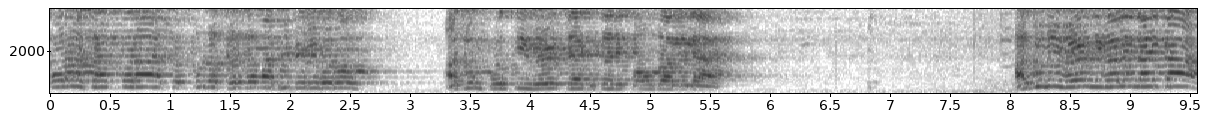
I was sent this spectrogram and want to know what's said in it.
कोरा सातबारा संपूर्ण कर्जमाफी दिली म्हणून. अजून कोणती वेळ त्या ठिकाणी पाहून राहिलेली आहे? अजूनही वेळ निघाली नाही का?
